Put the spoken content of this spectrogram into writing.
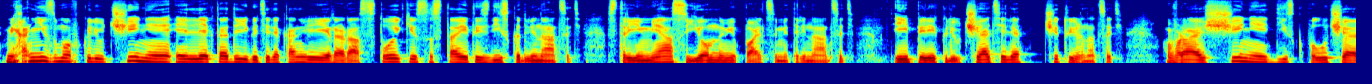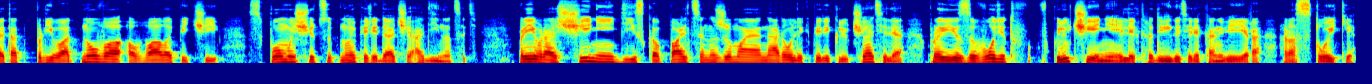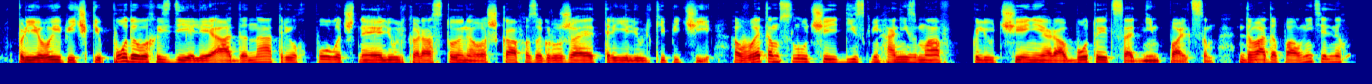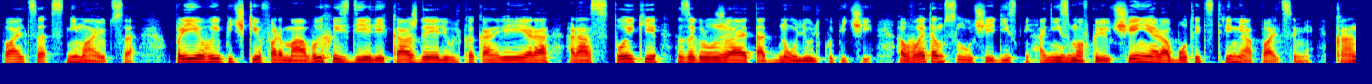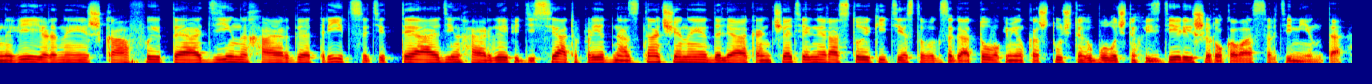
Механизм включения электродвигателя конвейера расстойки состоит из диска 12 с тремя съемными пальцами 13 и переключателя 14. Вращение диск получает от приводного вала печи с помощью цепной передачи 11. При вращении диска пальцы, нажимая на ролик переключателя, производит включение электродвигателя конвейера расстойки. При выпечке подовых изделий одна трехполочная люлька расстойного шкафа загружает три люльки печи. В этом случае диск механизма Включение работает с одним пальцем. Два дополнительных пальца снимаются. При выпечке формовых изделий каждая люлька конвейера расстойки загружает одну люльку печи. В этом случае диск механизма включения работает с тремя пальцами. Конвейерные шкафы Т1 ХРГ-30 и Т1 ХРГ-50 предназначены для окончательной расстойки тестовых заготовок мелкоштучных булочных изделий широкого ассортимента.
